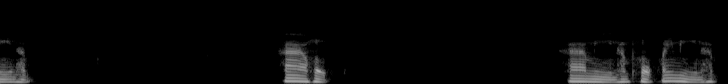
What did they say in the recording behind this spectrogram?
นี้นะครับห้าหก ห้ามีนะครับหกไม่มีนะครับ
